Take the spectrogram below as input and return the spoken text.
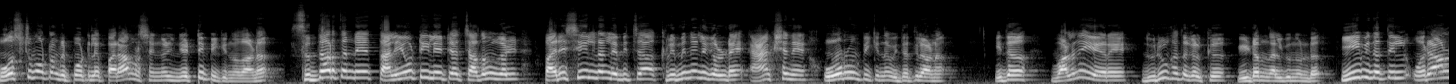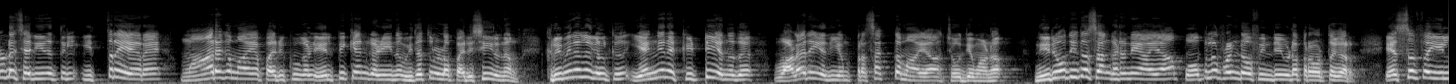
പോസ്റ്റ്മോർട്ടം റിപ്പോർട്ടിലെ പരാമർശങ്ങൾ ഞെട്ടിപ്പിക്കുന്നതാണ്. സിദ്ധാർത്ഥന്റെ തലയോട്ടിയിലേറ്റ ചതവുകൾ പരിശീലനം ലഭിച്ച ക്രിമിനലുകളുടെ ആക്ഷനെ ഓർമ്മിപ്പിക്കുന്ന വിധത്തിലാണ്. ഇത് വളരെയേറെ ദുരൂഹതകൾക്ക് ഇടം നൽകുന്നുണ്ട്. ഈ വിധത്തിൽ ഒരാളുടെ ശരീരത്തിൽ ഇത്രയേറെ മാരകമായ പരുക്കുകൾ ഏൽപ്പിക്കാൻ കഴിയുന്ന വിധത്തിലുള്ള പരിശീലനം ക്രിമിനലുകൾക്ക് എങ്ങനെ കിട്ടി എന്നത് വളരെയധികം പ്രസക്തമായ ചോദ്യമാണ്. നിരോധിത സംഘടനയായ പോപ്പുലർ ഫ്രണ്ട് ഓഫ് ഇന്ത്യയുടെ പ്രവർത്തകർ എസ് എഫ് ഐയിൽ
